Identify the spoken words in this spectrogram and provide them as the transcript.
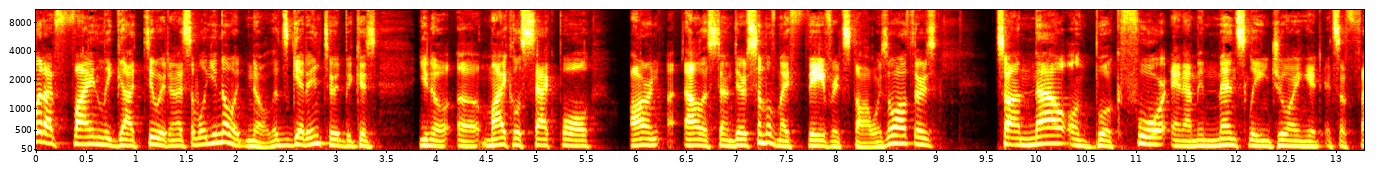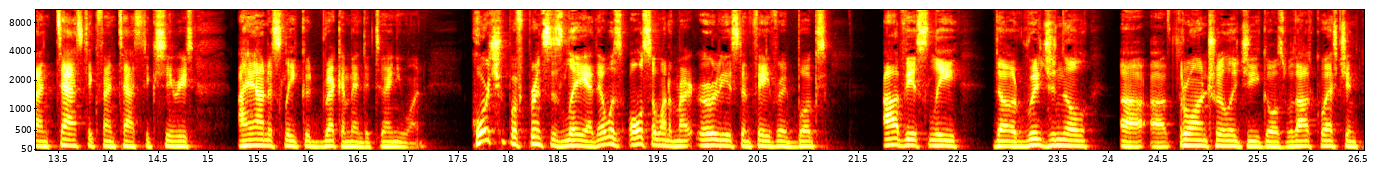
but I finally got to it, and I said, well, you know what? No, let's get into it because you know uh, Michael Stackpole, Aaron Allston, they're some of my favorite Star Wars authors. So I'm now on book four, and I'm immensely enjoying it. It's a fantastic, fantastic series. I honestly could recommend it to anyone. Courtship of Princess Leia, that was also one of my earliest and favorite books. Obviously, the original uh, uh, Thrawn trilogy goes without question.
